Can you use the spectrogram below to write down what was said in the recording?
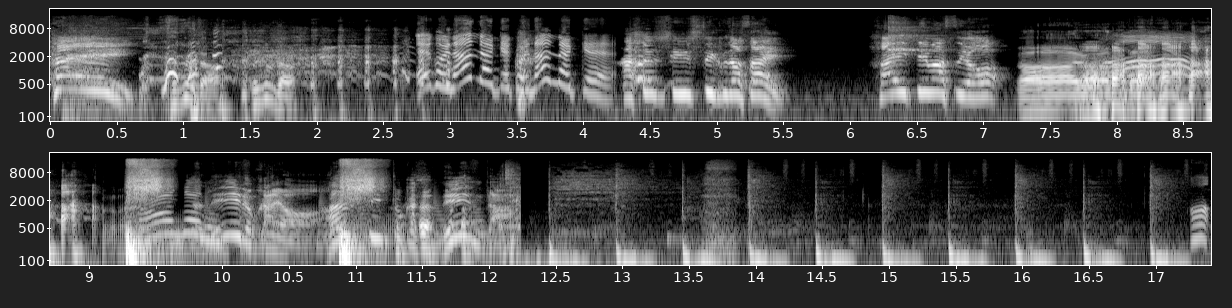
ヘイれた？隠れた？えこれなんだっけ？これなんだっけ？安心してください。履いてますよ。あーよかった。ねでえのかよ。安心とかじゃねえんだ。あ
